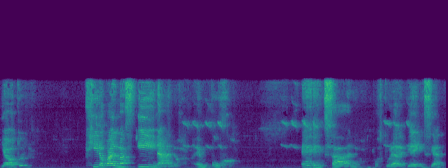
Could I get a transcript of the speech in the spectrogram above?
Y a otro. Giro palmas, inhalo, empujo. Exhalo, postura de pie inicial.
